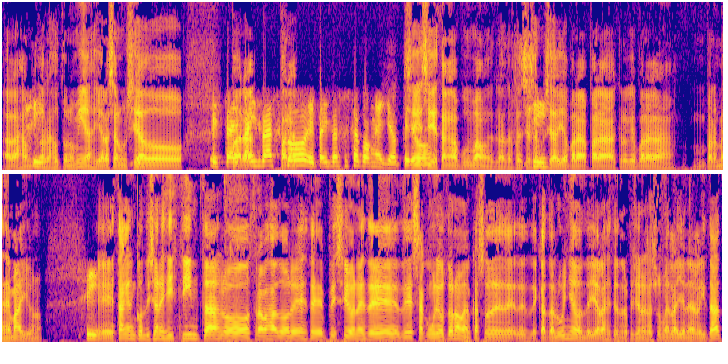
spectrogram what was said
a, las, a las autonomías? Y ahora se ha anunciado... Está el País Vasco, el País Vasco está con ello, pero... Sí, sí, están a, vamos, la transferencia se ha anunciado ya para, para, creo que para, para el mes de mayo, ¿no? Sí. Eh, ¿Están en condiciones distintas los trabajadores de prisiones de, de esa comunidad autónoma, en el caso de, de, Cataluña, donde ya la gestión de las prisiones asume la Generalitat?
